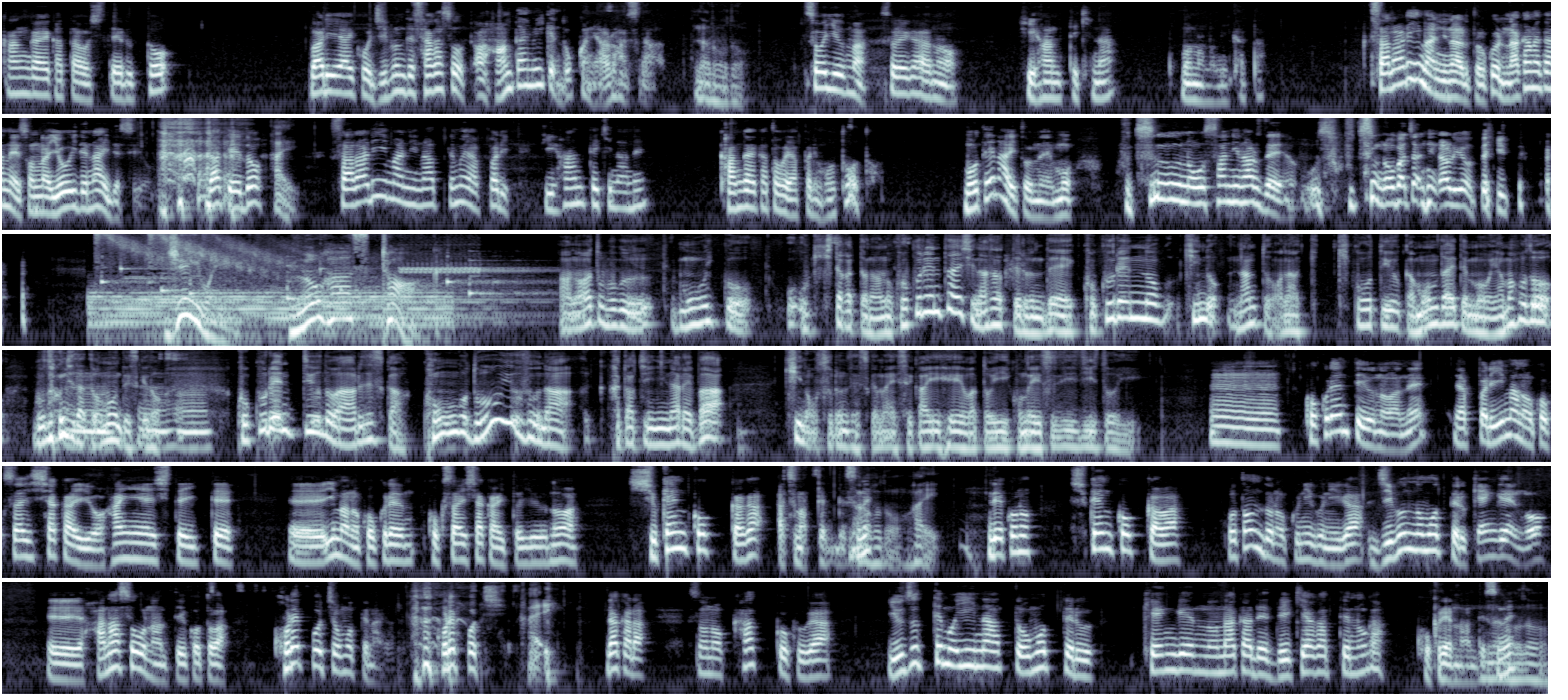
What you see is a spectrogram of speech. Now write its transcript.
考え方をしてると割合こう自分で探そうあ反対の意見どっかにあるはずだ。なるほど。そういうまあそれがあの批判的なものの見方。サラリーマンになるとこれなかなかねそんな容易でないですよ。だけど、はい、サラリーマンになってもやっぱり批判的なね考え方をやっぱり持とうと。持てないとねもう普通のおっさんになるぜ。普通のおばちゃんになるよって言って。J-Way ロハスターあのあと僕もう一個お聞きしたかったのはあの国連大使なさってるんで国連の機能なんとかな機構というか問題点も山ほどご存知だと思うんですけど、国連っていうのはあれですか今後どういうふうな形になれば機能するんですかね世界平和といいこの SDGs といい。うん国連っていうのはねやっぱり今の国際社会を反映していて、えー、今の国連国際社会というのは主権国家が集まってるんですね。はい、でこの主権国家はほとんどの国々が自分の持ってる権限を、えー、話そうなんていうことはこれっぽっち思ってないわけこれっぽっち。はい、だからその各国が譲ってもいいなと思ってる権限の中で出来上がってるのが国連なんですね。だか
